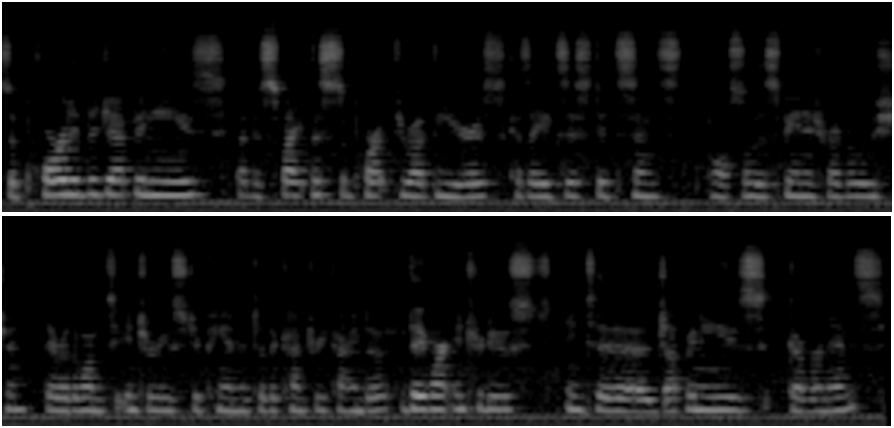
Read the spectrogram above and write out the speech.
supported the Japanese, but despite this support throughout the years, because they existed since also the Spanish Revolution. They were the ones to introduce Japan into the country, kind of. They weren't introduced into Japanese governance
